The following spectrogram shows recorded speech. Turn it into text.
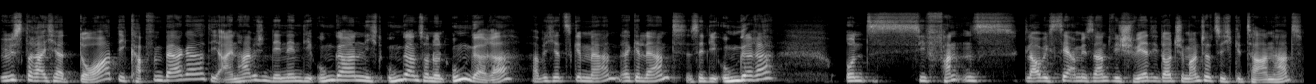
Österreicher dort, die Kapfenberger, die Einheimischen, den nennen die Ungarn nicht Ungarn, sondern Ungarer, habe ich jetzt gemernt, äh, gelernt. Das sind die Ungarer. Und sie fanden es, glaube ich, sehr amüsant, wie schwer die deutsche Mannschaft sich getan hat.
